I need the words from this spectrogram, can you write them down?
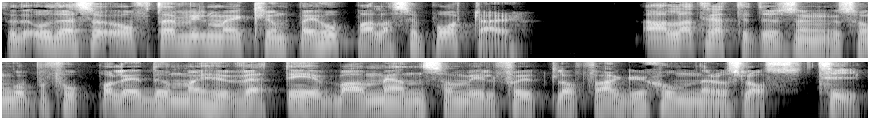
Så, och så, ofta vill man ju klumpa ihop alla supportrar. Alla 30 000 som går på fotboll är dumma i huvudet. Det är bara män som vill få utlopp för aggressioner och slåss. Typ.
